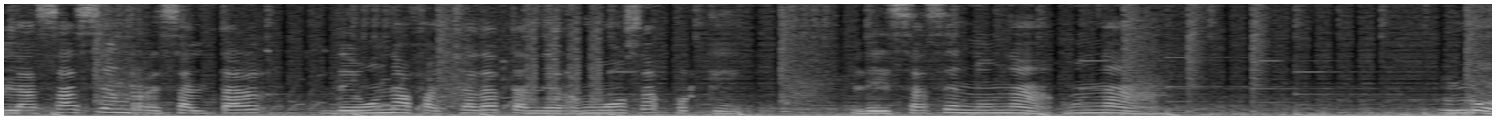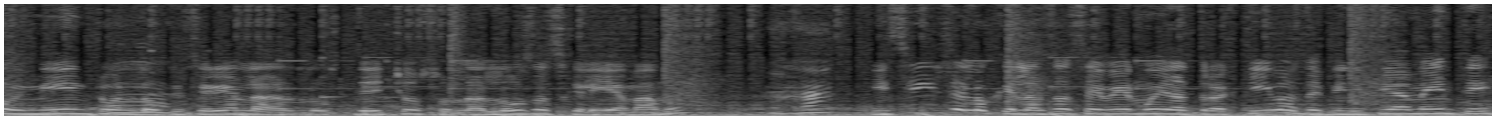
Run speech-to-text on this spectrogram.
las hacen resaltar de una fachada tan hermosa porque les hacen una, una un movimiento en lo ah. que serían los techos o las losas que le llamamos. Ajá. Y sí, es lo que las hace ver muy atractivas, definitivamente.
